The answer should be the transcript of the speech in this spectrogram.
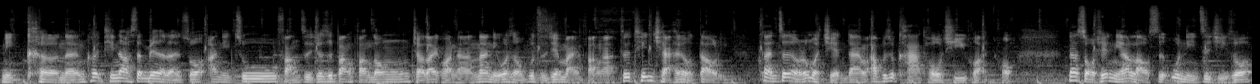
你可能会听到身边的人说啊，你租房子就是帮房东缴贷款啊，那你为什么不直接买房啊？这听起来很有道理，但真的有那么简单吗？啊，不是卡头期款哦。那首先你要老实问你自己说，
